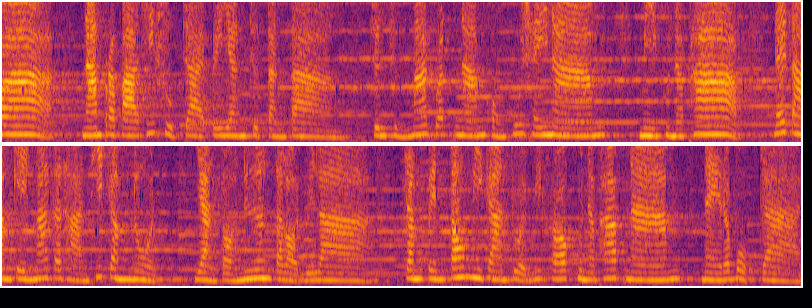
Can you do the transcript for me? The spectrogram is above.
ว่า น้ำประปาที่สูบจ่ายไปยังจุดต่างๆ จนถึงมาตรวัดน้ำของผู้ใช้น้ำมีคุณภาพ ได้ตามเกณฑ์มาตรฐานที่กำหนด อย่างต่อเนื่องตลอดเวลาจำเป็นต้องมีการตรวจวิเคราะห์คุณภาพน้ำในระบบจ่าย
